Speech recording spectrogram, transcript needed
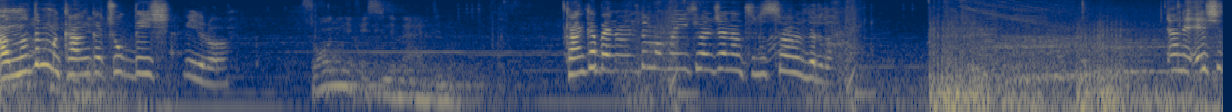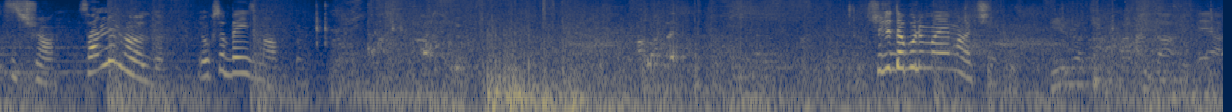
Anladın mı kanka? Çok değişik bir hero. Son nefesini verdin. Kanka ben öldüm ama ilk önce Nautilus'u öldürdüm. Yani eşitiz şu an. Sen de mi öldün? Yoksa base mi attın? Süli W'ye mi açayım? Bir rakip Kanka eğer.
